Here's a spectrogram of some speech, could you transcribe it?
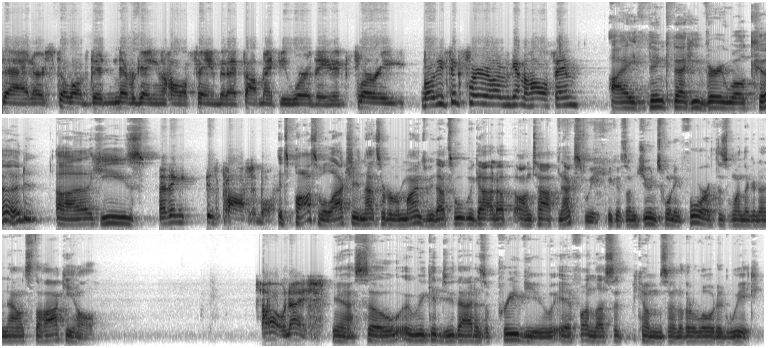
that are still loved never getting the Hall of Fame that I thought might be worthy. And Fleury, well, do you think Fleury will ever get in the Hall of Fame? I think that he very well could. Uh, he's I think it's possible. It's possible, actually, and that sort of reminds me. That's what we got up on top next week because on June 24th is when they're going to announce the hockey hall. Oh, nice. Yeah, so we could do that as a preview if, unless it becomes another loaded week.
